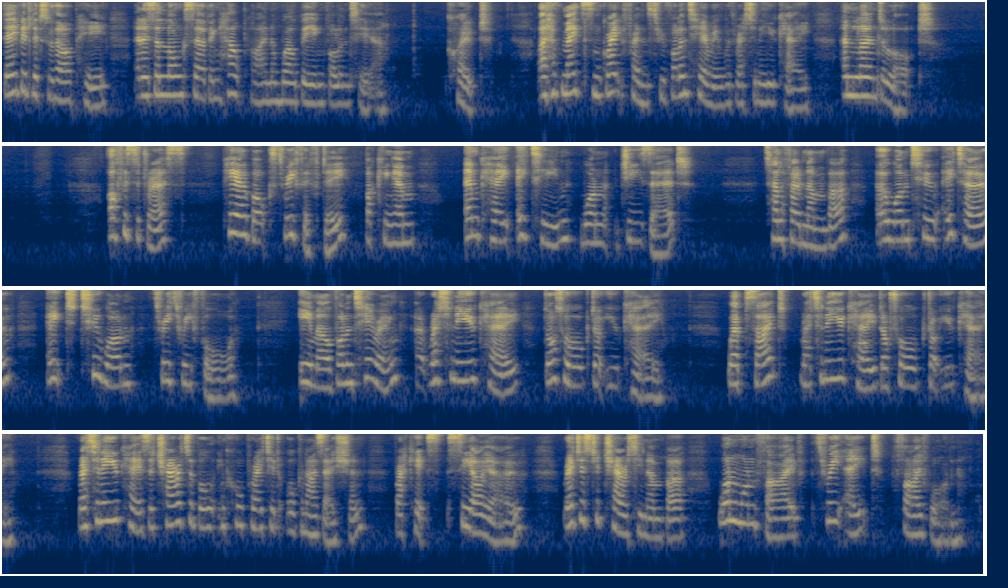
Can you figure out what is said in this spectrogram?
David lives with RP and is a long serving helpline and wellbeing volunteer. Quote, I have made some great friends through volunteering with Retina UK and learned a lot. Office address PO Box 350, Buckingham, MK 181GZ. Telephone number 01280 821 334. Email volunteering at retinauk.org.uk. Website retinauk.org.uk. Retina UK is a charitable incorporated organisation, brackets CIO, registered charity number 1153851.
